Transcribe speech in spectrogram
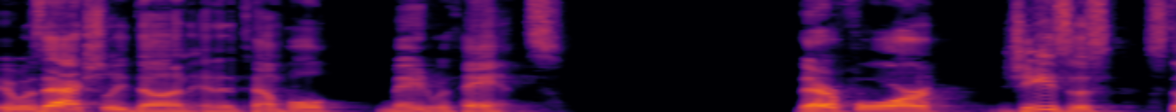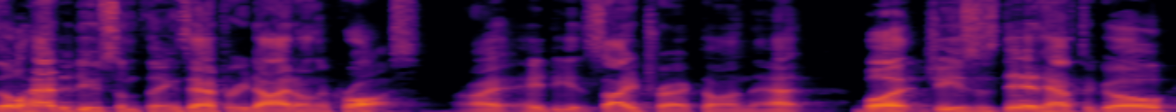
It was actually done in a temple made with hands. Therefore, Jesus still had to do some things after he died on the cross. All right, I hate to get sidetracked on that, but Jesus did have to go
